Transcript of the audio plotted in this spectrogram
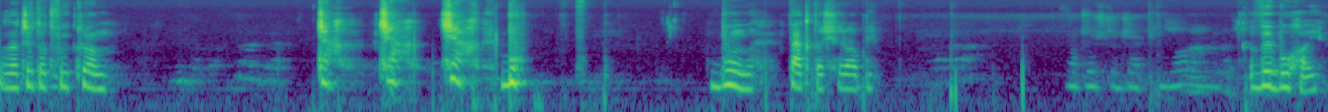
Znaczy to twój klon. Ciach, ciach, ciach. Bum. Bum. Tak to się robi. Wybuchaj.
